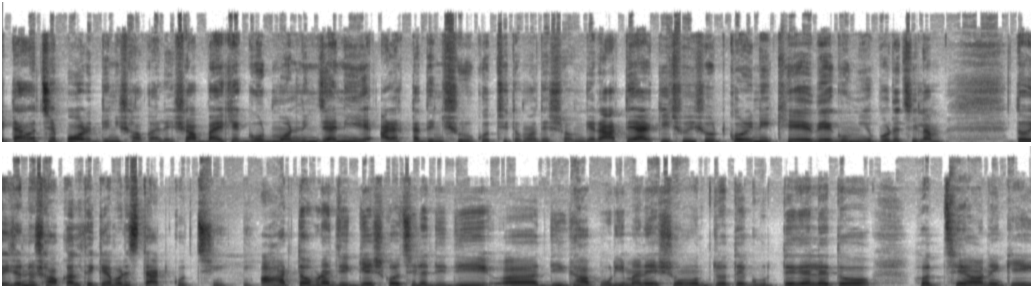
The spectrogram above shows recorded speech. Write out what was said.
এটা হচ্ছে পরের দিন সকালে। সবাইকে গুড মর্নিং জানিয়ে আর একটা দিন শুরু করছি তোমাদের সঙ্গে। রাতে আর কিছুই শ্যুট করিনি খেয়ে দিয়ে ঘুমিয়ে পড়েছিলাম। তো এই জন্য সকাল থেকে আবার স্টার্ট করছি। আর তোমরা জিজ্ঞেস করছিলে, দিদি দীঘা, পুরী মানে সমুদ্রতে ঘুরতে গেলে তো হচ্ছে অনেকেই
